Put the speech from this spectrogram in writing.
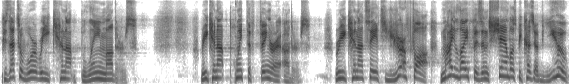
Because that's a war where you cannot blame others, where you cannot point the finger at others, where you cannot say, It's your fault. My life is in shambles because of you.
